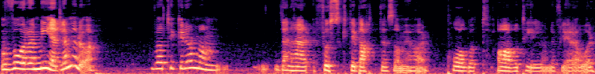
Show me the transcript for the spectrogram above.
och våra medlemmar då? Vad tycker de om den här fuskdebatten som ju har pågått av och till under flera år?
